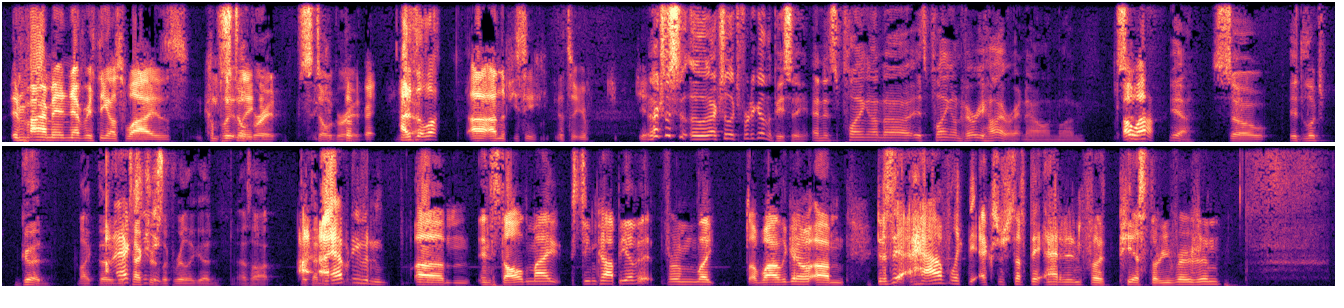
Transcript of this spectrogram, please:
environment and everything else wise, completely Still great. Still great. How does it look uh, on the PC? That's what you're. It actually it actually looks pretty good on the PC, and it's playing on uh it's playing on very high right now on mine. Oh, wow. Yeah, so it looks good. Like the, the actually- textures look really good. I thought. I, I haven't even um, installed my Steam copy of it from like a while ago. Um, does it have like the extra stuff they added in for the PS3 version?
